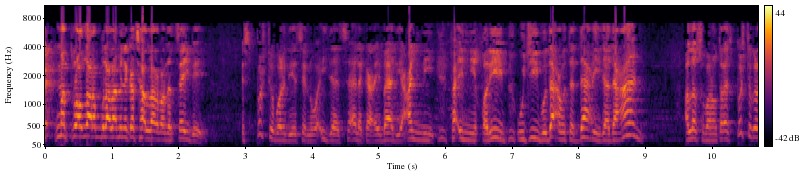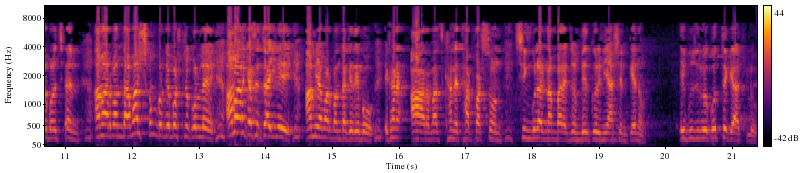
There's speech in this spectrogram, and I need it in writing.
একমাত্র আল্লাহ রাবুল আলমিনের কাছে আল্লাহর বান্ধব চাইবে। স্পষ্ট বলে দিয়েছেন আল্লাহ সুবাহ তারা স্পষ্ট করে বলেছেন, আমার বান্দা আমার সম্পর্কে প্রশ্ন করলে, আমার কাছে চাইলে আমি আমার বান্দাকে দেব। এখানে আর মাঝখানে থার্ড পার্সন সিঙ্গুলার নাম্বার একজন বের করে নিয়ে আসেন কেন? এই বুজুর্গ কোথেকে আসলো?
